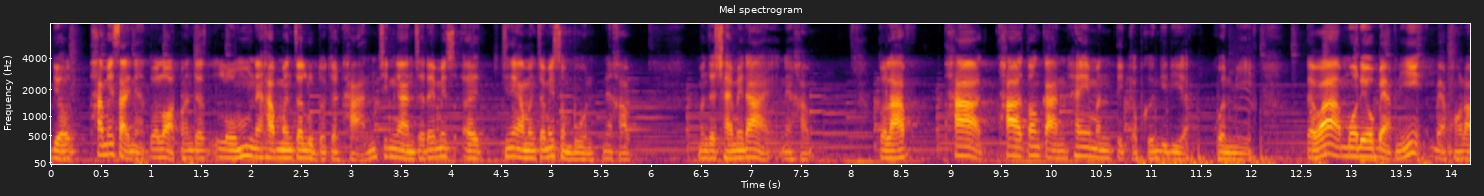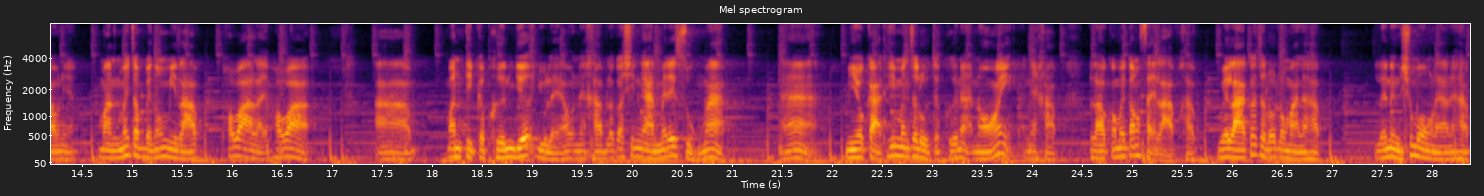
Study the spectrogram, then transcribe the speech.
เดี๋ยวถ้าไม่ใส่เนี่ยตัวหลอดมันจะล้มนะครับ มันจะหลุดออกจากฐานชิ้นงานจะได้ไม่เออชิ้นงานมันจะไม่สมบูรณ์นะครับ มันจะใช้ไม่ได้นะครับ ตัวรับถ้าถ้าต้องการให้มันติดกับพื้นดีๆควรมี แต่ว่าโมเดลแบบนี้แบบของเราเนี่ยมันไม่จำเป็นต้องมีรับ เพราะว่าอะไรเพราะว่าอ่ามันติดกับพื้นเยอะอยู่แล้วนะครับ แล้วก็ชิ้นงานไม่ได้สูงมาก อ่ามีโอกาสที่มันจะหลุดจากพื้นอะน้อยนะครับ เราก็ไม่ต้องใส่รับครับ เวลาก็จะลดลงมาแล้วครับเหลือหนึ่งชั่วโมงแล้วนะครับ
